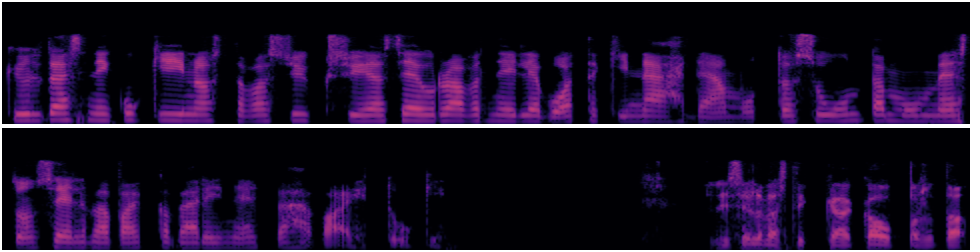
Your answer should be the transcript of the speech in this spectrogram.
kyllä tässä niin kuin kiinnostava syksy ja seuraavat neljä vuottakin nähdään, mutta suunta mun mielestä on selvä, vaikka välineet vähän vaihtuukin. Eli selvästikään kauppasota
